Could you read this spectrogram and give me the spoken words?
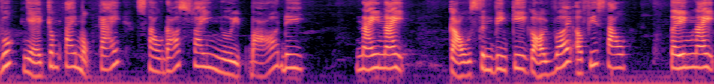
vuốt nhẹ trong tay một cái, sau đó xoay người bỏ đi. Này này, cậu sinh viên kia gọi với ở phía sau. Tiền này,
